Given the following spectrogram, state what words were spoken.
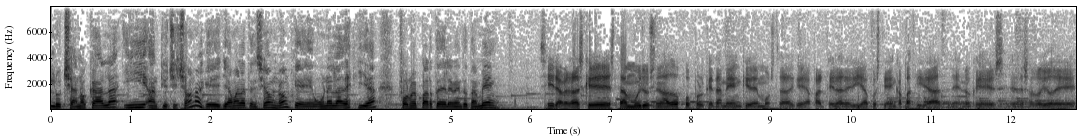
Luciano Cala y Antiochichona, que llama la atención, ¿no? Que una heladería forme parte del evento también. Sí, la verdad es que están muy ilusionados pues, porque también quieren mostrar que aparte de la heladería pues tienen capacidad en lo que es el desarrollo de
